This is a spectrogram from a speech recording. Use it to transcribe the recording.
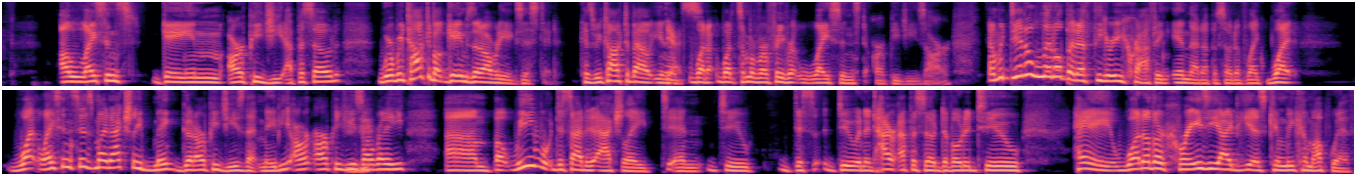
a licensed game RPG episode where we talked about games that already existed because we talked about you know Yes. what what some of our favorite licensed RPGs are, and we did a little bit of theory crafting in that episode of like what what licenses might actually make good RPGs that maybe aren't RPGs Mhm. already. Um, but we decided actually to, and to dis- do an entire episode devoted to, hey, what other crazy ideas can we come up with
